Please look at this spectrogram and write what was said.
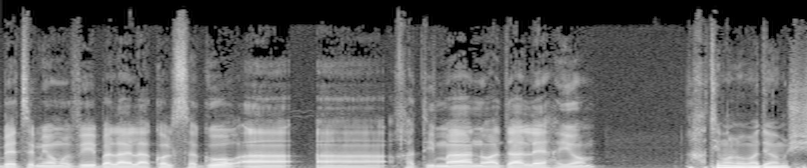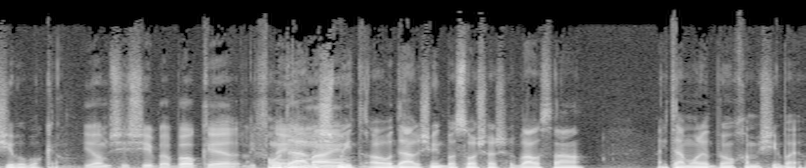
בעצם יום רביעי בלילה הכל סגור, החתימה נועדה להיום, החתימה לעומד יום שישי בבוקר. יום שישי בבוקר, לפני יומיים, הרשמית, ההודעה הרשמית בסושיאל של ברסה הייתה אמורה להיות ביום חמישי בערב.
